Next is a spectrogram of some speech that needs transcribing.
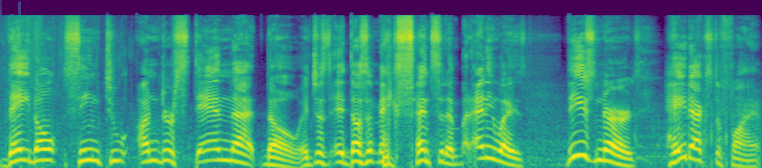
they don't seem to understand that though. It just it doesn't make sense to them. But anyways, these nerds hate XDefiant,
